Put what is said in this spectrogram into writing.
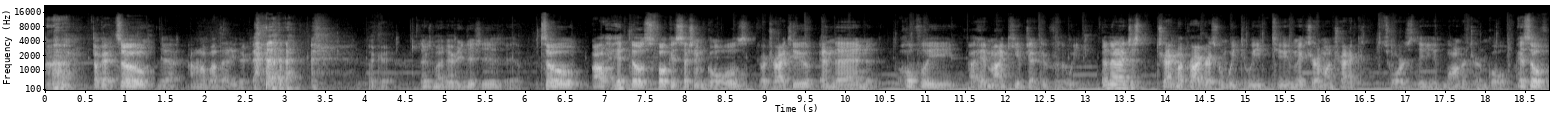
okay, so yeah, I don't know about that either. okay, there's my dirty dishes. Yeah. So I'll hit those focus session goals or try to, and then hopefully I hit my key objective for the week. And then I just track my progress from week to week to make sure I'm on track towards the longer term goal. And so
